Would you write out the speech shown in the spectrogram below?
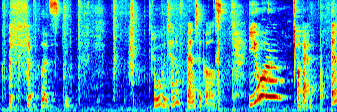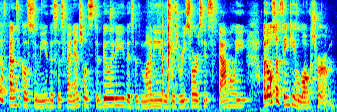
let's see. Ooh, Ten of Pentacles. You're okay. Ten of Pentacles to me, this is financial stability, this is money, this is resources, family, but also thinking long term.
